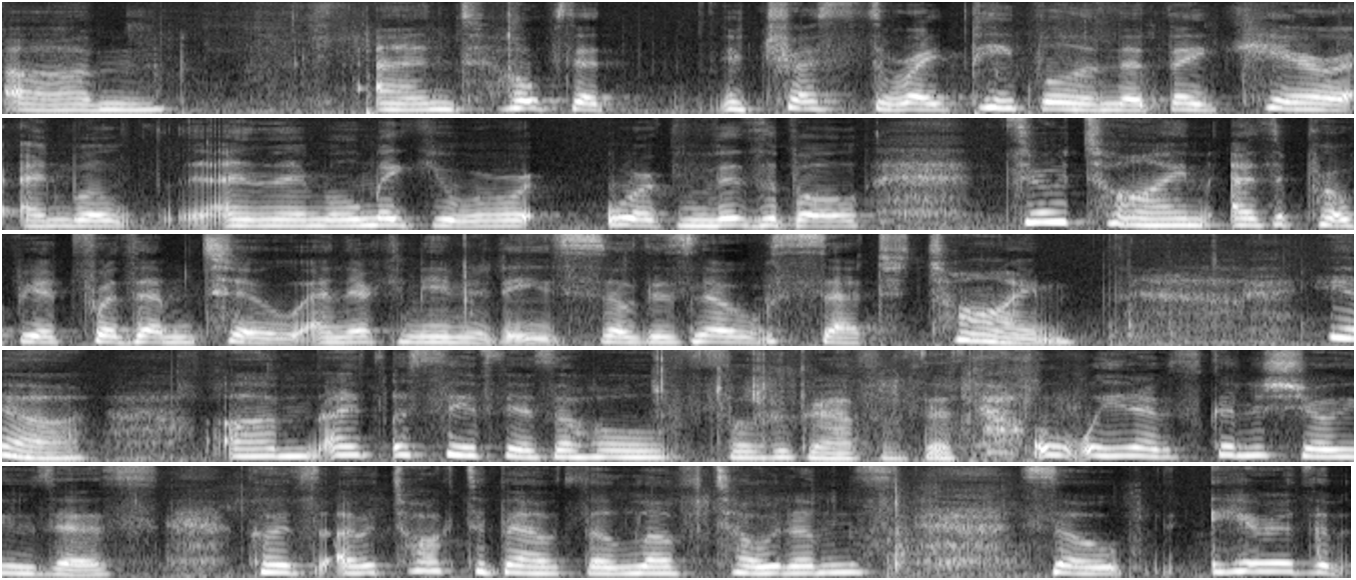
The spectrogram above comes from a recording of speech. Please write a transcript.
um, and hope that you trust the right people and that they care and will and then will make your work visible through time as appropriate for them too and their communities. So there's no set time. Yeah. Um, I, let's see if there's a whole photograph of this. Oh, wait, I was going to show you this because I talked about the love totems. So here are the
